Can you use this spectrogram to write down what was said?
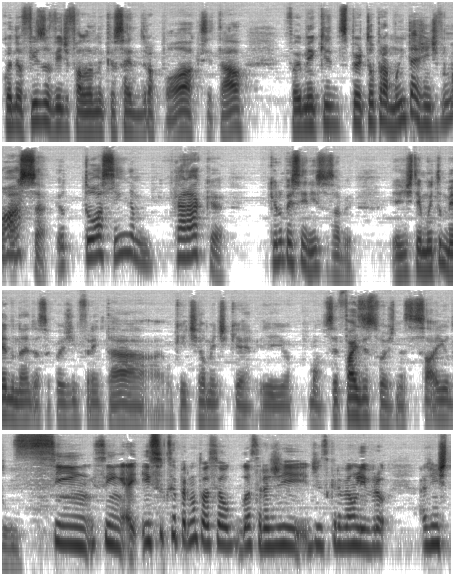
quando eu fiz o vídeo falando que eu saí do Dropbox e tal, foi meio que despertou para muita gente. Nossa, eu tô assim, caraca, que eu não pensei nisso, sabe? E a gente tem muito medo, né, dessa coisa de enfrentar o que a gente realmente quer. E, bom, você faz isso hoje, né? Você saiu do. Sim, sim. É isso que você perguntou, se eu gostaria de, de escrever um livro. A gente,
